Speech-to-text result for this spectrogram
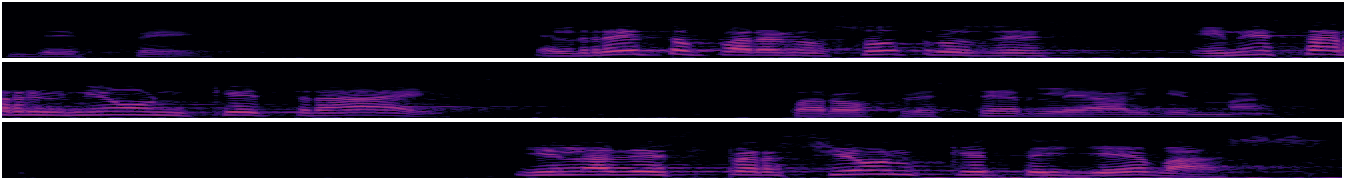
de fe. El reto para nosotros es, en esa reunión, ¿qué traes para ofrecerle a alguien más? Y en la dispersión, ¿qué te llevas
